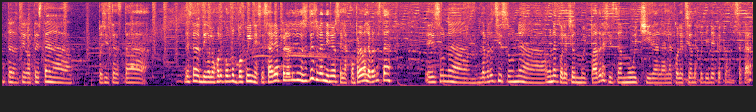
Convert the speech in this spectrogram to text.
Entonces digo te está pues sí está está esta, digo a lo mejor compra un poco innecesaria pero les digo si ustedes suben dinero se la compraban la verdad está es una, la verdad sí es una, una colección muy padre, sí está muy chida la, la colección de joyería que acaban de sacar.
